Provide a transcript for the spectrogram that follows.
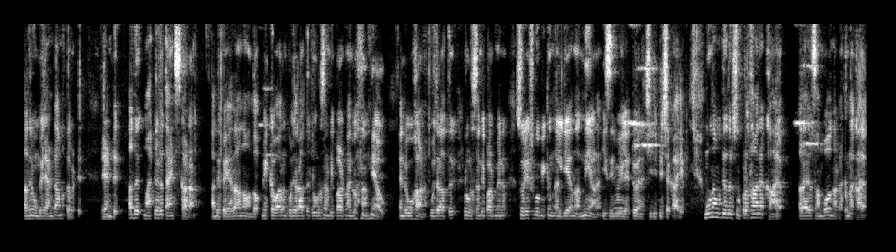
അതിന് മുമ്പ് രണ്ടാമത്തെ വെട്ട് രണ്ട് അത് മറ്റൊരു താങ്ക്സ് കാർഡാണ് അതിപ്പോൾ അതോ മിക്കവാറും ഗുജറാത്ത് ടൂറിസം ഡിപ്പാർട്ട്മെന്റ് നന്ദിയാവും. എന്റെ ഊഹാണ്. ഗുജറാത്ത് ടൂറിസം ഡിപ്പാർട്ട്മെന്റും സുരേഷ് ഗോപിക്ക് നൽകിയ നന്ദിയാണ് ഈ സിനിമയിൽ ഏറ്റവും ചിരിപ്പിച്ച കാര്യം. മൂന്നാമത്തേത് സുപ്രധാന കാലം അതായത് സംഭവം നടക്കുന്ന കാലം.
